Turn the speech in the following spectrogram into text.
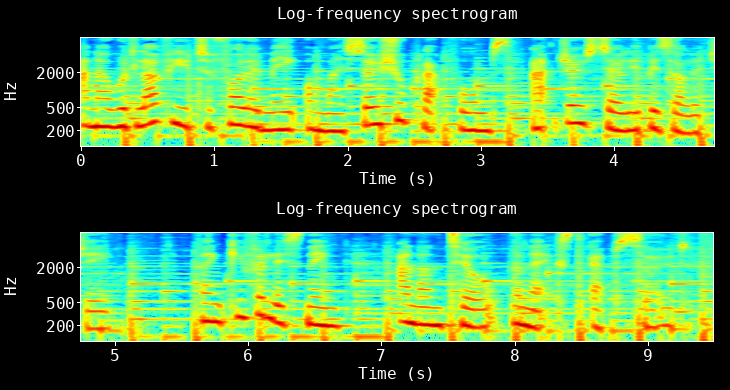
And I would love you to follow me on my social platforms at Joesoli Bizology. Thank you for listening, and until the next episode.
